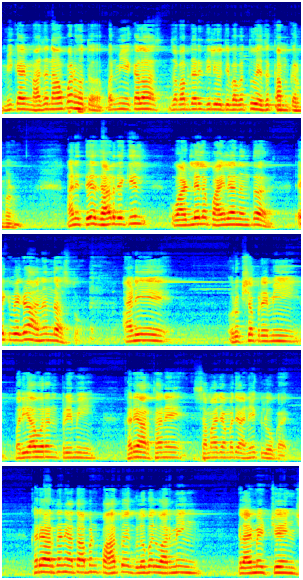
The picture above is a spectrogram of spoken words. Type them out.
मी काय माझं नाव पण होतं पण मी एकाला जबाबदारी दिली होती बाबा तू ह्याचं काम कर म्हणून. आणि ते झाड देखील वाढलेलं पाहिल्यानंतर एक वेगळा आनंद असतो. आणि वृक्षप्रेमी पर्यावरणप्रेमी खऱ्या अर्थाने समाजामध्ये अनेक लोक आहेत. खऱ्या अर्थाने आता आपण पाहतो आहे ग्लोबल वॉर्मिंग क्लायमेट चेंज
